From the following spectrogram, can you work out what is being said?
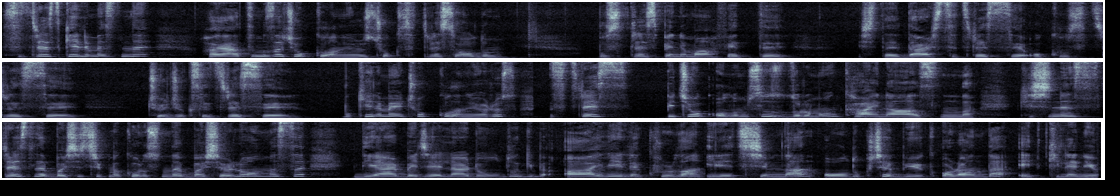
Stres kelimesini hayatımıza çok kullanıyoruz. Çok stres oldum. Bu stres beni mahvetti işte ders stresi, okul stresi, çocuk stresi. Bu kelimeyi çok kullanıyoruz. Stres birçok olumsuz durumun kaynağı aslında. Kişinin stresle başa çıkma konusunda başarılı olması diğer becerilerde olduğu gibi aileyle kurulan iletişimden oldukça büyük oranda etkileniyor.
